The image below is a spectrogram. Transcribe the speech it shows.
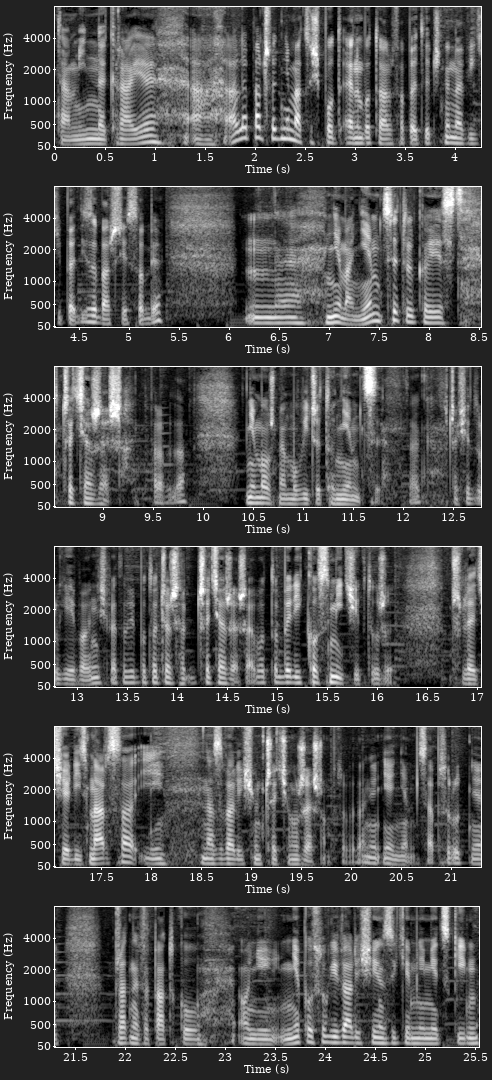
tam inne kraje, a, ale patrzę, nie ma coś pod N, bo to alfabetyczne na Wikipedii, zobaczcie sobie. Mm, nie ma Niemcy, tylko jest trzecia Rzesza, prawda? Nie można mówić, że to Niemcy tak? w czasie II wojny światowej, bo to trzecia Rzesza, bo to byli kosmici, którzy przylecieli z Marsa i nazwali się trzecią Rzeszą, prawda? Nie, nie Niemcy, absolutnie w żadnym wypadku oni nie posługiwali się językiem niemieckim,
